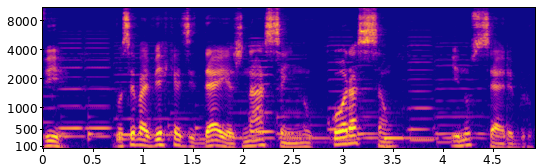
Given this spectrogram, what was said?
vir, você vai ver que as ideias nascem no coração e no cérebro,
